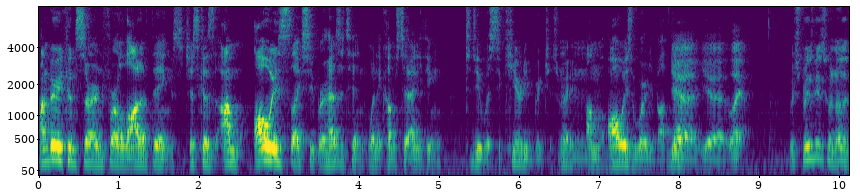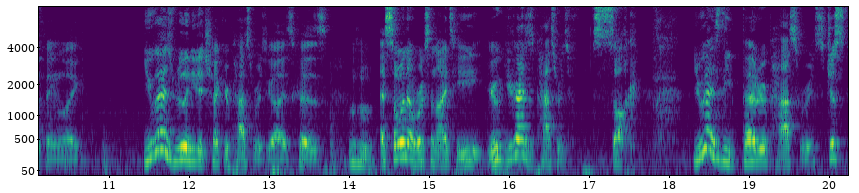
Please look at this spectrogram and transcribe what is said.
I'm very concerned for a lot of things, just because I'm always like super hesitant when it comes to anything to do with security breaches. Right? Mhm, I'm mhm. always worried about that. Yeah, yeah. Like, which brings me to another thing. Like, you guys really need to check your passwords, guys, because hmm as someone that works in IT, your your guys' passwords suck. You guys need better passwords. Just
